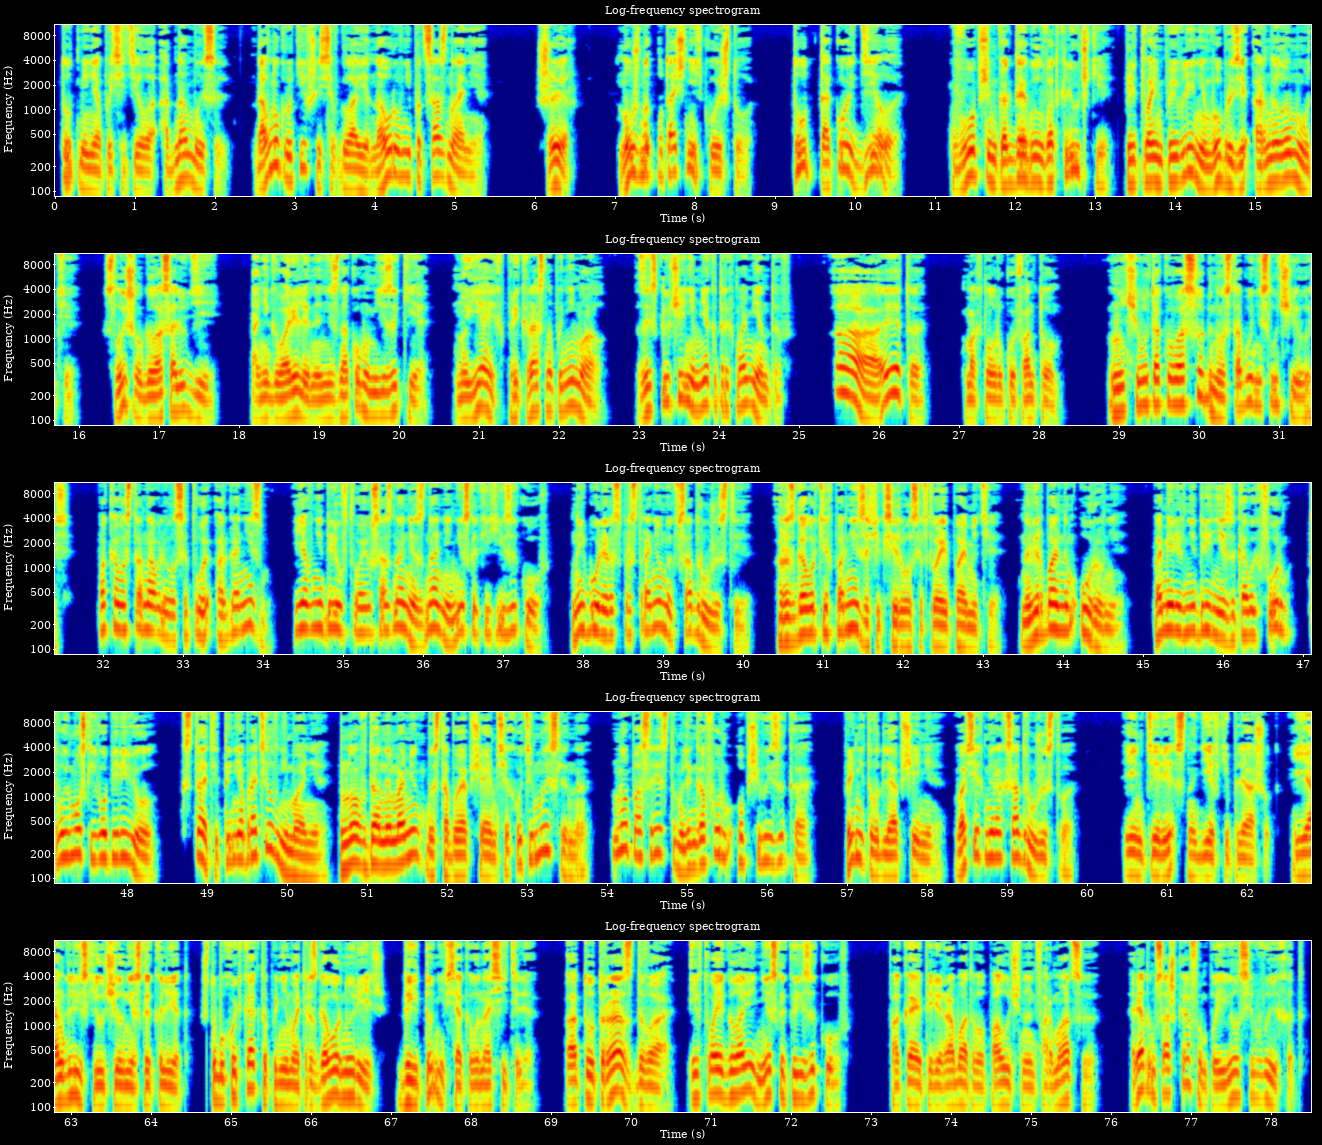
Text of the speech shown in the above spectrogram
Тут меня посетила одна мысль, давно крутившаяся в голове на уровне подсознания. Шир, нужно уточнить кое-что. Тут такое дело. В общем, когда я был в отключке, перед твоим появлением в образе Арнелла Мути, слышал голоса людей. Они говорили на незнакомом языке, но я их прекрасно понимал, за исключением некоторых моментов. «А, это...» — махнул рукой фантом. «Ничего такого особенного с тобой не случилось. Пока восстанавливался твой организм, я внедрил в твое сознание знания нескольких языков, наиболее распространенных в Содружестве. Разговор тех парней зафиксировался в твоей памяти на вербальном уровне. По мере внедрения языковых форм твой мозг его перевел. Кстати, ты не обратил внимания, но в данный момент мы с тобой общаемся хоть и мысленно, но посредством лингоформ общего языка, принятого для общения во всех мирах Содружества. Интересно, девки пляшут. Я английский учил несколько лет, чтобы хоть как-то понимать разговорную речь, да и то не всякого носителя. А тут раз-два, и в твоей голове несколько языков. Пока я перерабатывал полученную информацию, рядом со шкафом появился выход.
